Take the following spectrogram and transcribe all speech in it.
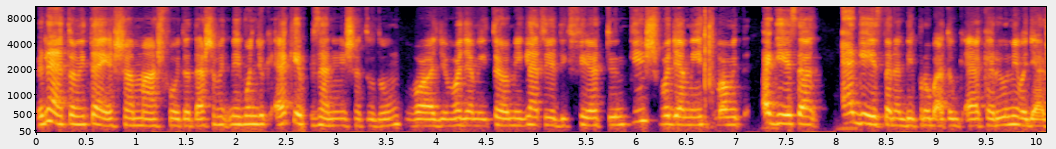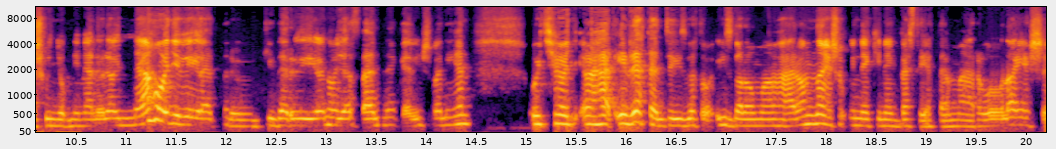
hogy lehet, ami teljesen más folytatás, amit még mondjuk elképzelni se tudunk, vagy, vagy amitől még lehet, hogy eddig féltünk is, vagy amit, amit egészen egészen eddig próbáltunk elkerülni, vagy elsúnyogni mellőle, hogy nehogy véletlenül kiderüljön, hogy aztán nekem is van ilyen. Úgyhogy hát én rettentő izgalommal várom, nagyon sok mindenkinek beszéltem már róla, és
